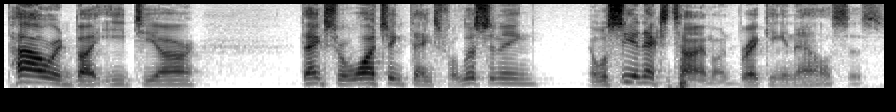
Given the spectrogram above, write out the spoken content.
powered by ETR. Thanks for watching, thanks for listening, and we'll see you next time on Breaking Analysis.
